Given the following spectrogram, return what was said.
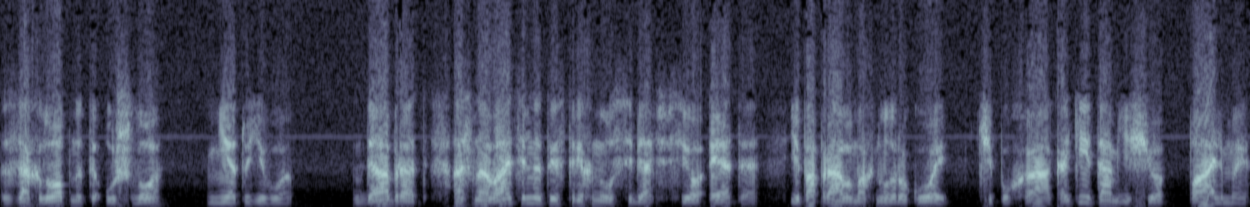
Захлопнуто ушло, нету его. Да, брат, основательно ты стряхнул с себя все это и по праву махнул рукой. Чепуха, какие там еще пальмы?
